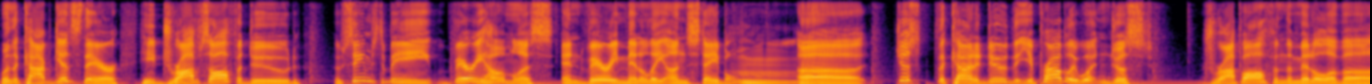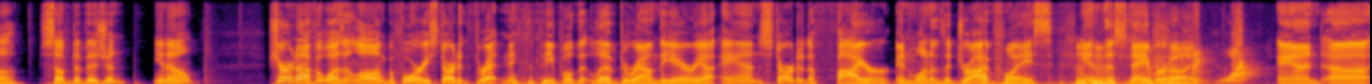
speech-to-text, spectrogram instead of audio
When the cop gets there, he drops off a dude who seems to be very homeless and very mentally unstable. Uh, just the kind of dude that you probably wouldn't just drop off in the middle of a subdivision, you know? Sure enough, it wasn't long before he started threatening the people that lived around the area and started a fire in one of the driveways in this neighborhood. Wait, what? And uh,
